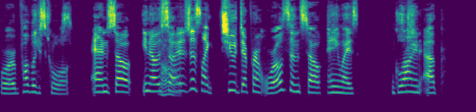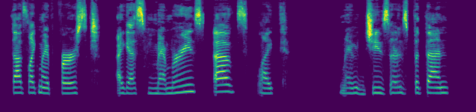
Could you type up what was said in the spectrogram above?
for public school. And so, you know, oh. so it's just like two different worlds. And so anyways, growing up, that's like my first, I guess, memories of like maybe Jesus. But then,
